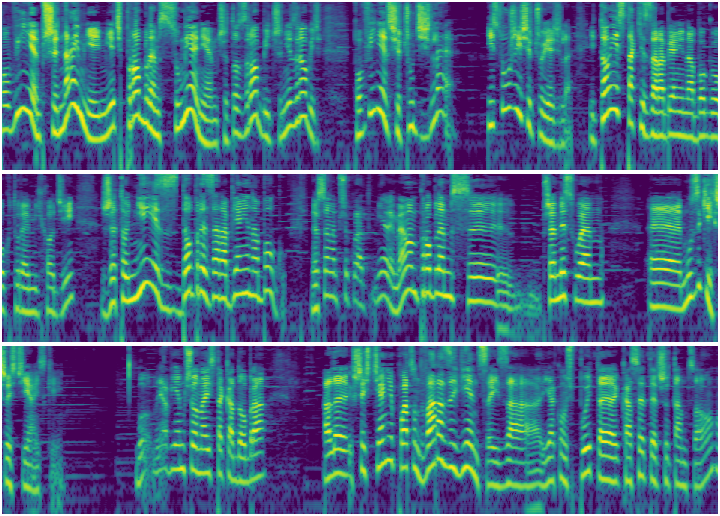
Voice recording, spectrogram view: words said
powinien przynajmniej mieć problem z sumieniem, czy to zrobić, czy nie zrobić. Powinien się czuć źle. I słusznie się czuje źle. I to jest takie zarabianie na Bogu, o które mi chodzi, że to nie jest dobre zarabianie na Bogu. Zresztą na przykład, nie wiem, ja mam problem z y, przemysłem e, muzyki chrześcijańskiej. Bo ja wiem, czy ona jest taka dobra, ale chrześcijanie płacą dwa razy więcej za jakąś płytę, kasetę czy tam co,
